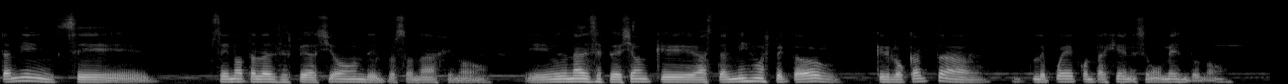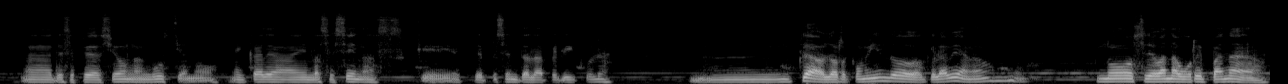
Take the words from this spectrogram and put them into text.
también se se nota la desesperación del personaje, ¿no? una desesperación que hasta el mismo espectador que lo capta le puede contagiar en ese momento, ¿no? Desesperación, angustia, ¿no? En cada, en las escenas que se presenta la película. Mm, claro, lo recomiendo que la vean, ¿no? No se van a aburrir para nada.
